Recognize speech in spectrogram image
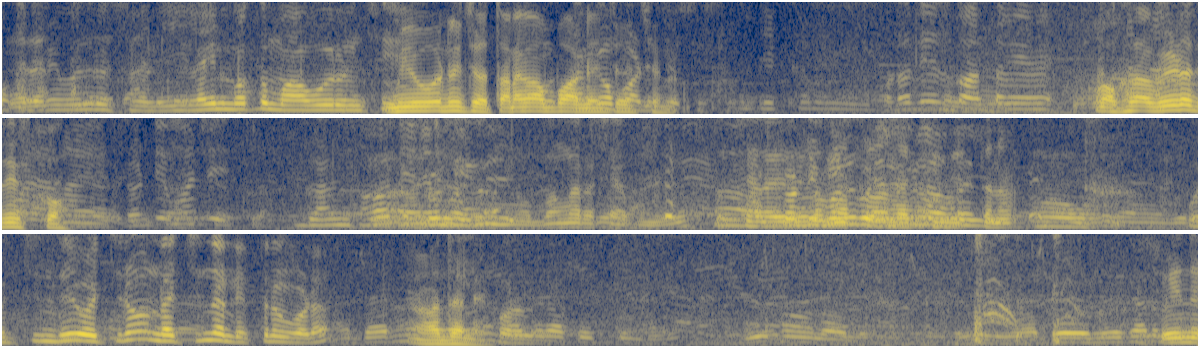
ఒక ఈ లైన్ మొత్తం మా ఊరు నుంచి మీ ఊరి నుంచి తనగాంపాడు నుంచి వచ్చారు ఒకసారి వీడియో తీసుకో. వచ్చింది వచ్చినా నచ్చిందండి ఇత్తనం కూడా. అదేలే. పోయిన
